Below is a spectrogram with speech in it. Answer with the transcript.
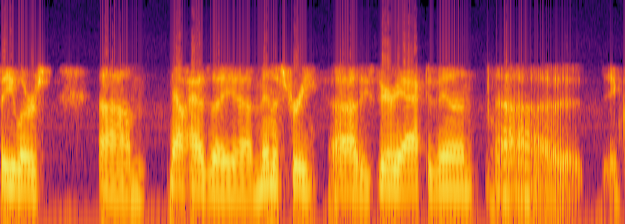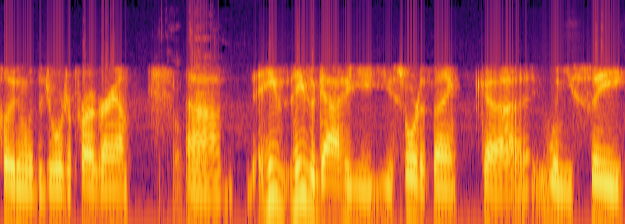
Steelers. Um, now has a uh, ministry uh, that he's very active in, uh, including with the Georgia program. Okay. Uh, he's he's a guy who you, you sort of think uh, when you see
